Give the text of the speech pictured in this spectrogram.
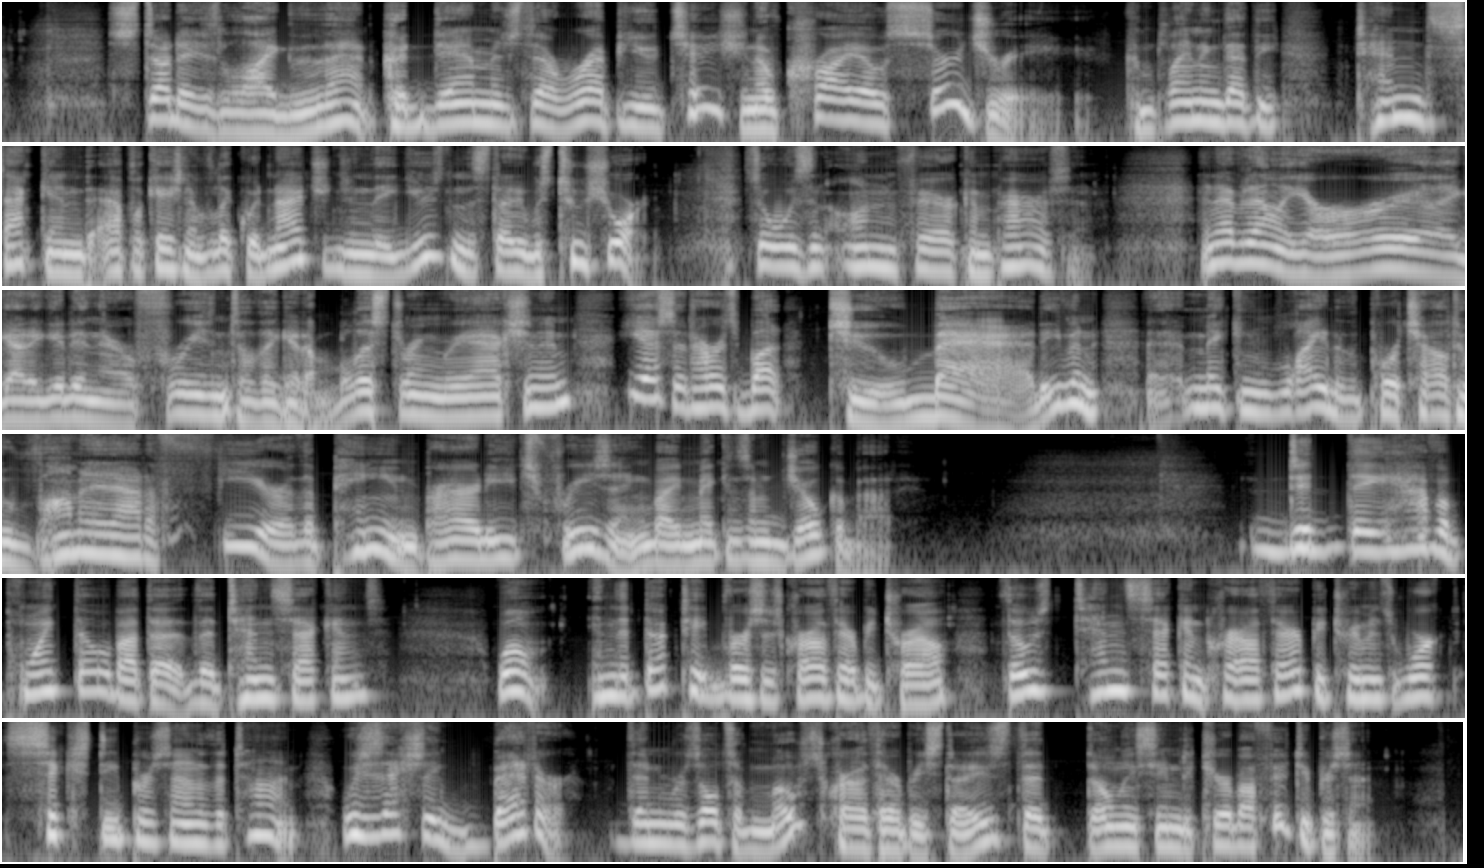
Studies like that could damage the reputation of cryosurgery, complaining that the 10-second application of liquid nitrogen they used in the study was too short, so it was an unfair comparison. And evidently you really got to get in there and freeze until they get a blistering reaction, and yes, it hurts, but too bad, even uh, making light of the poor child who vomited out of fear of the pain prior to each freezing by making some joke about it. Did they have a point, though, about the, the 10 seconds? Well, in the duct tape versus cryotherapy trial, those 10-second cryotherapy treatments worked 60% of the time, which is actually better than results of most cryotherapy studies that only seem to cure about 50%.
